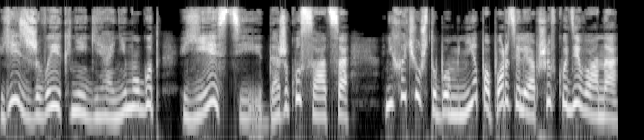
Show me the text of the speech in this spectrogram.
есть живые книги, они могут есть и даже кусаться. Не хочу, чтобы мне попортили обшивку дивана».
